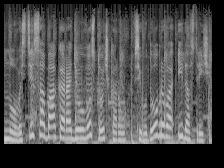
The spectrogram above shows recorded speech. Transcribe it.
новости собака ру. Всего доброго и до встречи!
